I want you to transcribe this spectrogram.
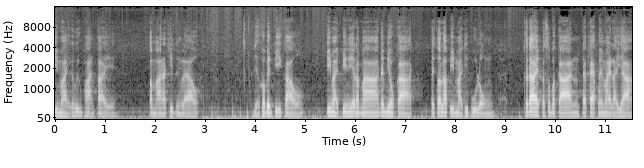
ปีใหม่ก็เพิ่งผ่านไปประมาณอาทิตย์หนึ่งแล้ว เดี๋ยวก็เป็นปีเก่า ปีใหม่ปีนี้อาตมาได้มีโอกาส ไปต้อนรับปีใหม่ที่ภูหลง ก็ได้ประสบการณ์แปลกๆ ใหม่ ๆ หลายอย่าง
